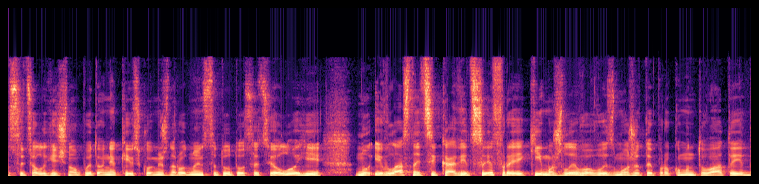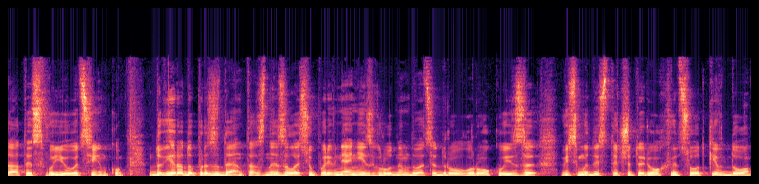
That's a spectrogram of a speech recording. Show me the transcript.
соціологічного опитування Київського міжнародного інституту соціології. Ну і власне цікаві цифри, які можливо ви зможете прокоментувати і дати свою оцінку. Довіра до президента знизилась у порівнянні з груднем 22-го року із 84% до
